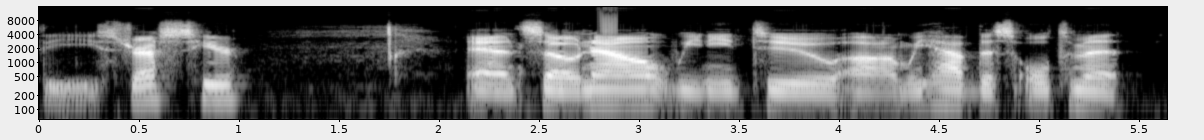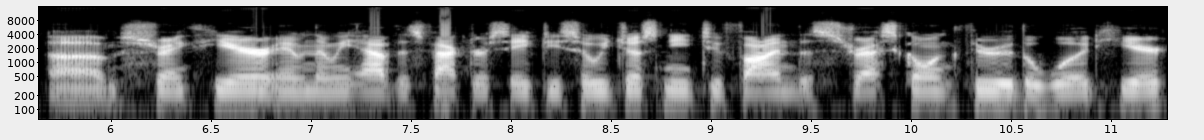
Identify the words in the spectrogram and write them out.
the stress here. And so now we need to, um, we have this ultimate um, strength here, and then we have this factor of safety. So we just need to find the stress going through the wood here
